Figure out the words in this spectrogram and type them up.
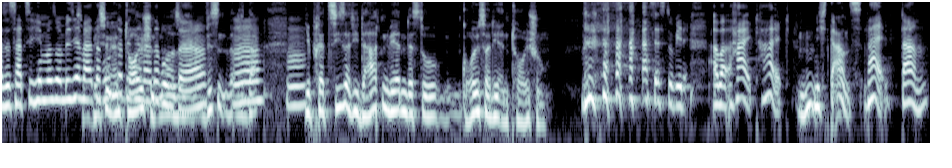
Also es hat sich immer so ein bisschen Ein weiter bisschen runter, bisschen weiter runter. also ja. wissen, also da, Je präziser die Daten werden, desto größer die Enttäuschung. desto weniger. Aber halt, halt, Mhm. nicht ganz, weil dann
